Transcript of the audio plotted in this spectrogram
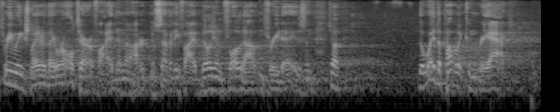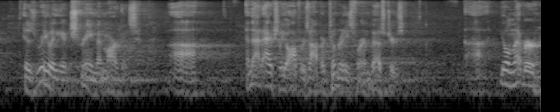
Three weeks later, they were all terrified, and 175 billion flowed out in three days. And so the way the public can react is really extreme in markets. Uh, and that actually offers opportunities for investors. Uh, you'll never,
